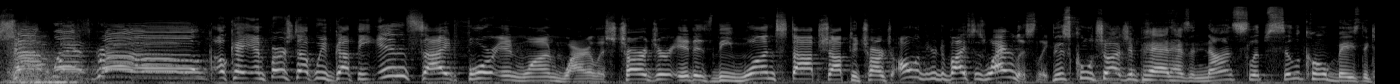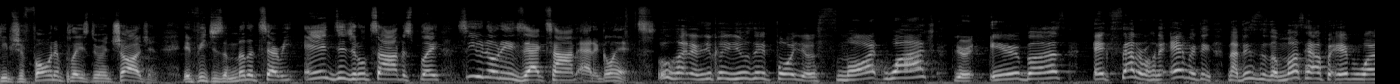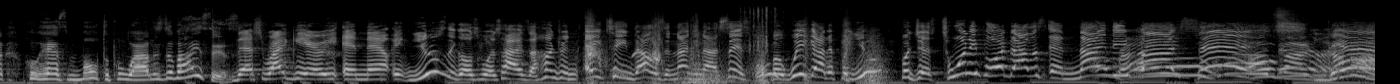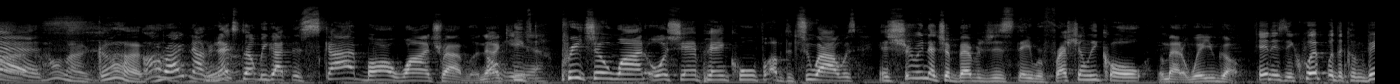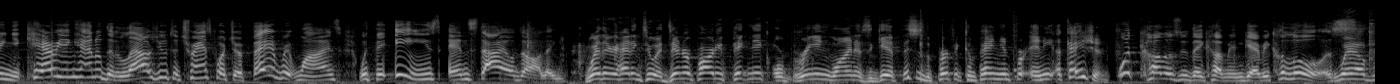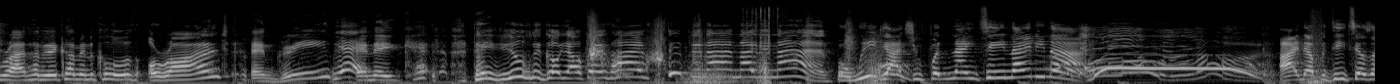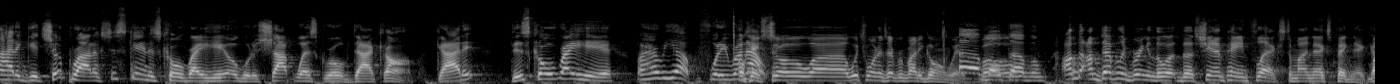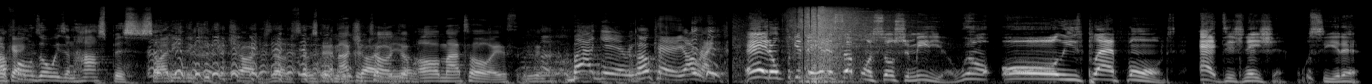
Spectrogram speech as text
Shop West Grove. Okay, and first up, we've got the Insight 4-in-1 wireless charger. It is the one-stop shop to charge all of your devices wirelessly. This cool charging pad has a non-slip silicone base that keeps your phone in place during charging. It features a military and digital time display, so you know the exact time at a glance. Ooh, honey, you can use it for your smartwatch, your earbuds, etc. honey, everything. Now, this is a must-have for everyone who has multiple wireless devices. That's right, Gary. And now it usually goes for as high as $118.99, but we got it for you for just $24.95. Oh my God. Yes. Oh my God. All right, now next up we got this Skybar Wine Traveler. Now Oh, it keeps yeah. pre-chilled wine or champagne cool for up to two hours, ensuring that your beverages stay refreshingly cold no matter where you go. It is equipped with a convenient carrying handle that allows you to transport your favorite wines with the ease and style, darling. Whether you're heading to a dinner party, picnic, or bringing wine as a gift, this is the perfect companion for any occasion. What colors do they come in, Gary? Colors. Well, bright, honey, they come in the colors orange and green. Yes. And they they usually go y'all for as high as $59.99. But we got you for $19.99. All right, now for details on how to get your products, just scan this code right here or go to shopwestgrove.com. Got it? This code right here, but hurry up before they run Okay, out. so uh, which one is everybody going with? Uh, both of them. I'm, I'm definitely bringing the, the champagne flex to my next picnic. My okay. phone's always in hospice, so I need to keep it charged up. So it's gonna be I a can charge up all my toys. Bye, Gary. Okay, all right. Hey, don't forget to hit us up on social media. We're on all these platforms at Dish Nation. We'll see you there.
